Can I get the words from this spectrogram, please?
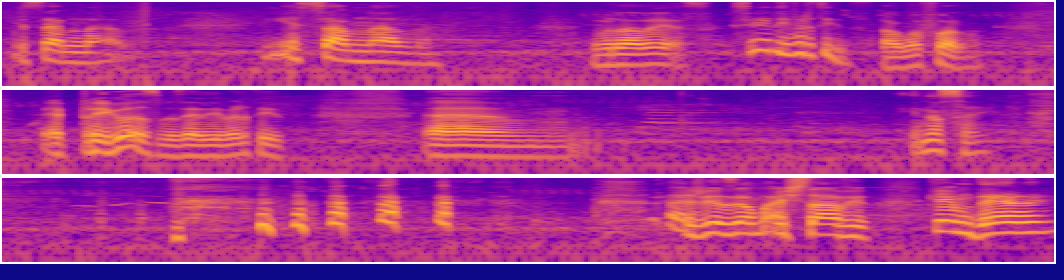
Ninguém sabe nada. Ninguém sabe nada. A verdade é essa. Isso é divertido, de alguma forma. É perigoso, mas é divertido. Hum, eu não sei. às vezes é o mais sábio. Quem me dera,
